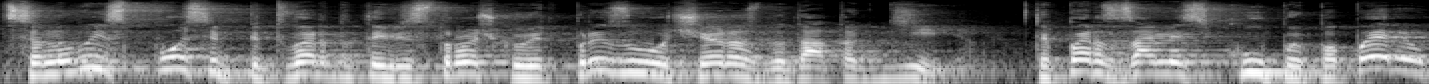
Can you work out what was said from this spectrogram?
Це новий спосіб підтвердити відстрочку від призову через додаток Дія. Тепер замість купи паперів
